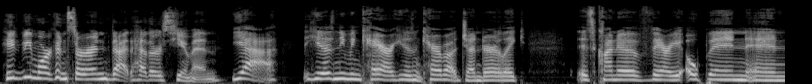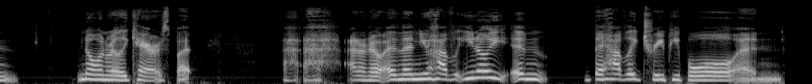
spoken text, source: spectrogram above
He'd be more concerned that Heather's human. Yeah, he doesn't even care. He doesn't care about gender. Like it's kind of very open and no one really cares. But uh, I don't know. And then you have, you know, and they have like tree people and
